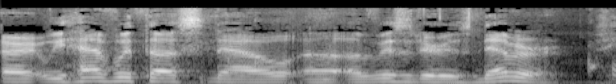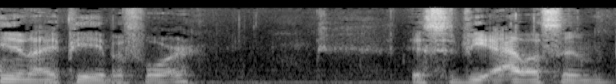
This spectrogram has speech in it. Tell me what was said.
All right, we have with us now uh, a visitor who's never seen an IPA before. This would be Allison.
